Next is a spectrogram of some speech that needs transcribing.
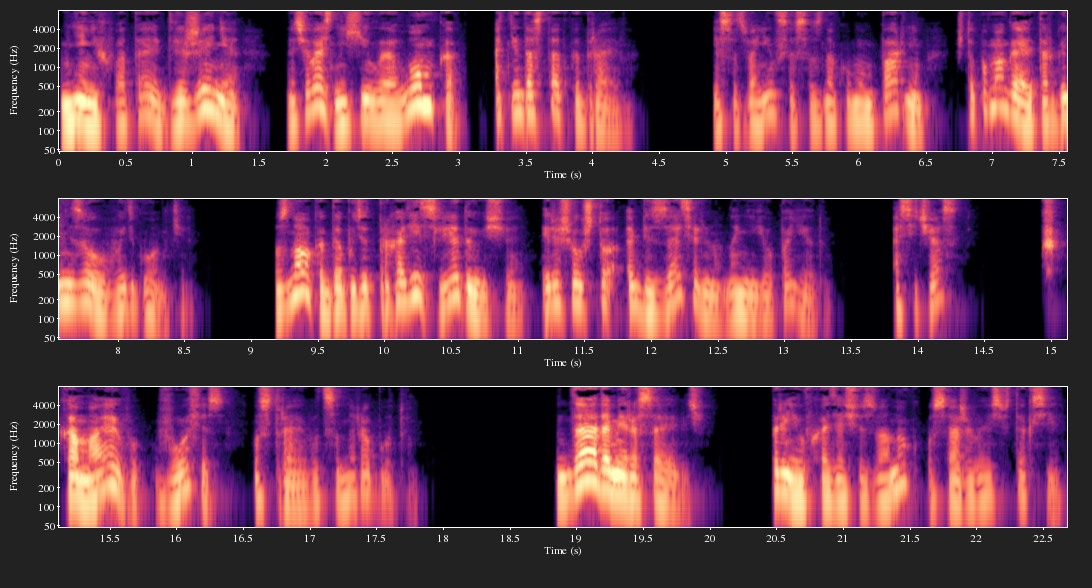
Мне не хватает движения, началась нехилая ломка от недостатка драйва. Я созвонился со знакомым парнем, что помогает организовывать гонки. Узнал, когда будет проходить следующая, и решил, что обязательно на нее поеду. А сейчас к Камаеву в офис устраиваться на работу. «Да, Дамир Исаевич», — принял входящий звонок, усаживаясь в такси.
